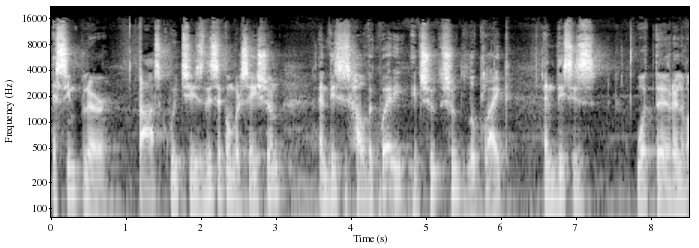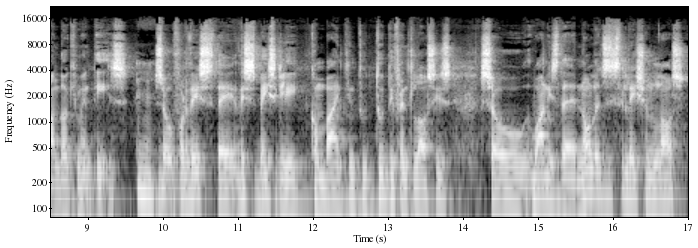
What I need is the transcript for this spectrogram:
a simpler task, which is this is a conversation and this is how the query it should should look like, and this is what the relevant document is. So for this, they, this is basically combined into two different losses. So one is the knowledge distillation loss,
